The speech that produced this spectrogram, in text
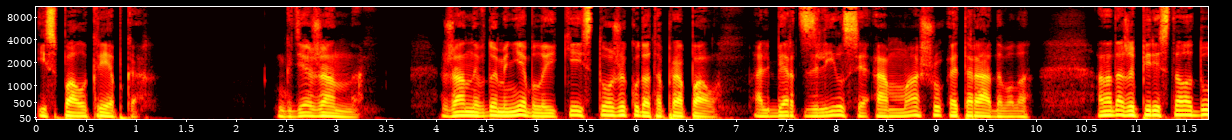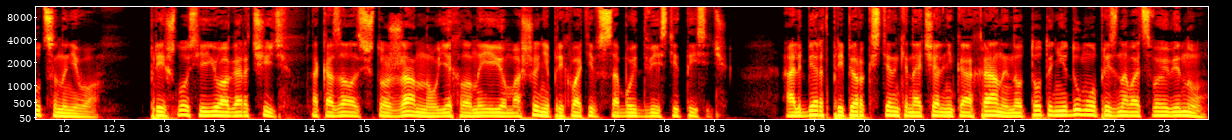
И спал крепко. «Где Жанна?» Жанны в доме не было, и Кейс тоже куда-то пропал. Альберт злился, а Машу это радовало. Она даже перестала дуться на него. Пришлось ее огорчить. Оказалось, что Жанна уехала на ее машине, прихватив с собой 200 тысяч. Альберт припер к стенке начальника охраны, но тот и не думал признавать свою вину.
